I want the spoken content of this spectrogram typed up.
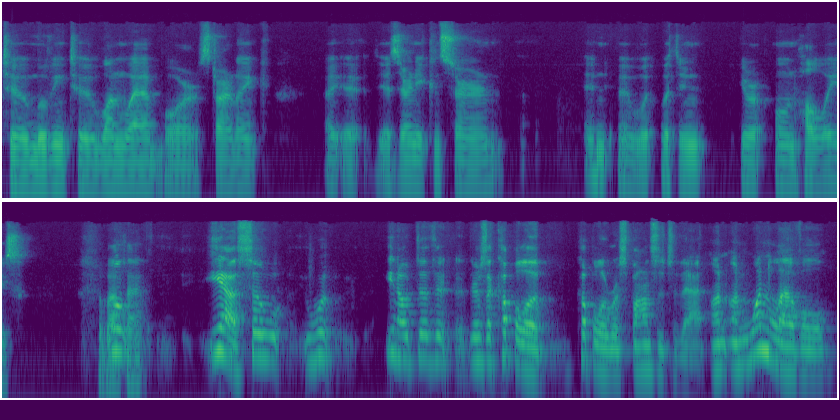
to moving to OneWeb or Starlink? Is there any concern in, within your own hallways? about well, that? Yeah. So, you know, there's a couple of couple of responses to that. On on one level,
